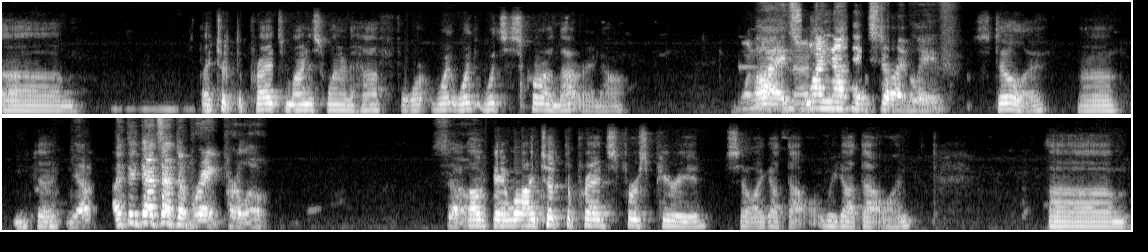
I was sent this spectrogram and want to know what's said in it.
Um, I took the Preds minus one and a half. Four. What? What? What's the score on that right now? One Uh, it's Nashville. one nothing still, I believe. Still, eh? Uh, okay. Yep. I think that's at the break, Perlo. So Okay, well, I took the Preds first period, so I got that. one. We got that one. Um,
